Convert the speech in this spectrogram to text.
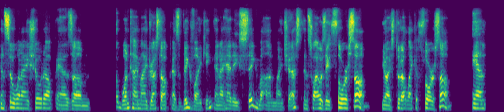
And so when I showed up as, um, one time I dressed up as a big Viking and I had a Sigma on my chest. And so I was a Thor sum. You know, I stood out like a Thor sum. And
